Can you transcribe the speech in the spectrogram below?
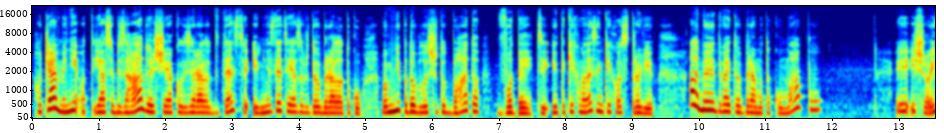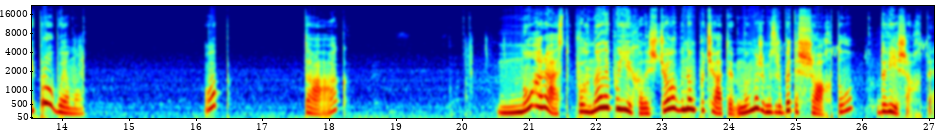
Хоча мені, от я собі згадую, що я коли зіграла в дитинстві, і мені здається, я завжди обирала таку, бо мені подобалось, що тут багато водиці і таких малесеньких островів. Але ми давайте оберемо таку мапу. І, і що? І пробуємо. Оп. Так. Ну, гаразд, погнали, поїхали. З чого б нам почати? Ми можемо зробити шахту. Дві шахти.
